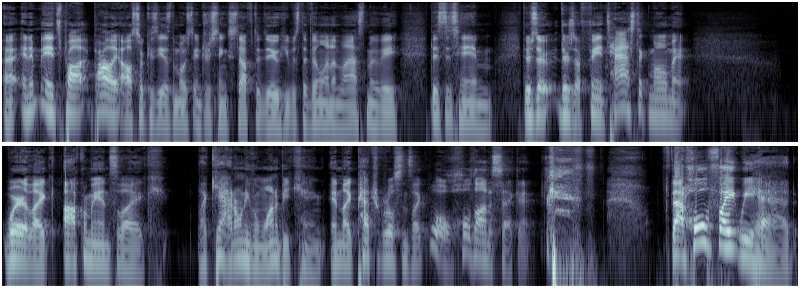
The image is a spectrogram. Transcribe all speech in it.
uh, and it, it's pro- probably also because he has the most interesting stuff to do. He was the villain in the last movie. This is him. There's a there's a fantastic moment where like Aquaman's like like yeah, I don't even want to be king, and like Patrick Wilson's like, whoa, hold on a second. that whole fight we had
